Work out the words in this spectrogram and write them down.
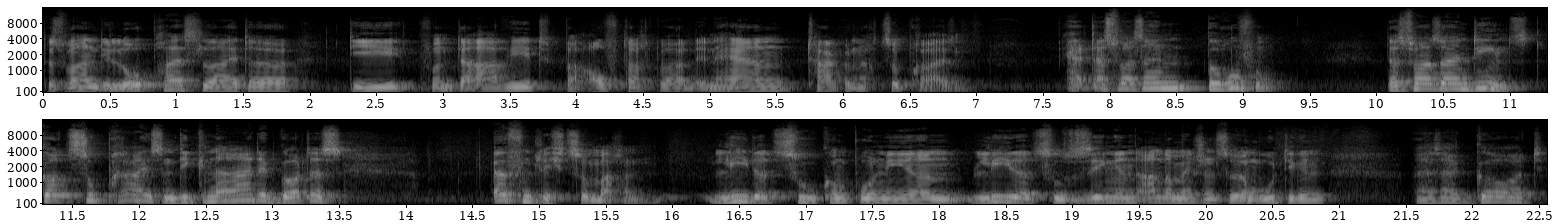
Das waren die Lobpreisleiter, die von David beauftragt waren, den Herrn Tag und Nacht zu preisen. Ja, das war seine Berufung. Das war sein Dienst, Gott zu preisen, die Gnade Gottes öffentlich zu machen, Lieder zu komponieren, Lieder zu singen, andere Menschen zu ermutigen. Er sagt, Gott,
